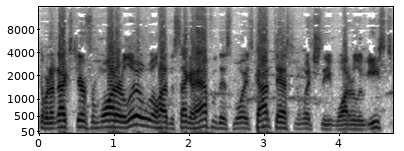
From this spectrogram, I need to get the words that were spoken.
Coming up next year from Waterloo, we'll have the second half of this boys contest in which the Waterloo East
